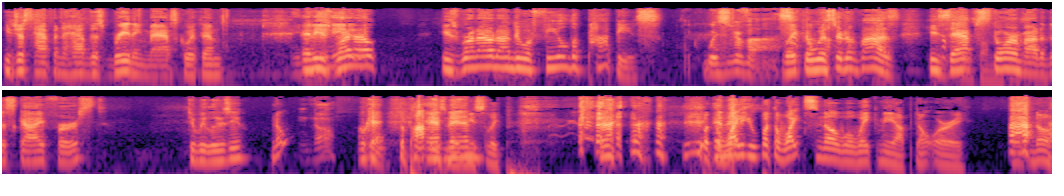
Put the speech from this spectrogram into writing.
He just happened to have this breathing mask with him. And he's needed run it. out he's run out onto a field of poppies. Like Wizard of Oz. Like the Wizard of Oz. He zaps Storm out of the sky first. Did we lose you? Nope. No. Okay. The poppies And made then- me sleep. but the white, he- but the white snow will wake me up. Don't worry. There- no,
